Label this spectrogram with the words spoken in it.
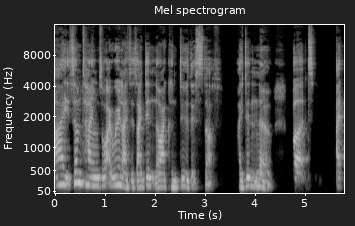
I sometimes what I realize is I didn't know I can do this stuff. I didn't know, but I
